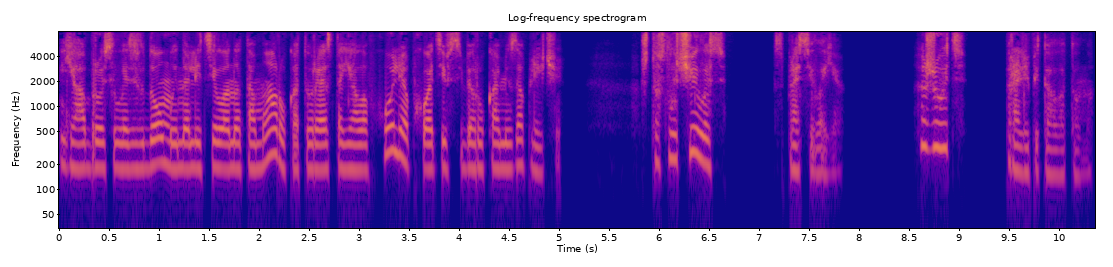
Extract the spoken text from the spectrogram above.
Я бросилась в дом и налетела на Тамару, которая стояла в холле, обхватив себя руками за плечи. «Что случилось?» — спросила я. «Жуть», — пролепетала Тома.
